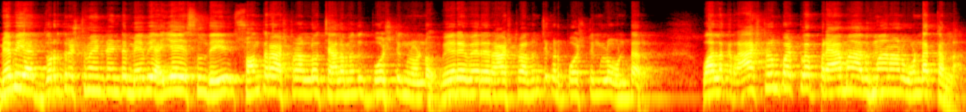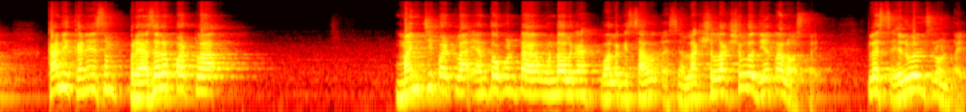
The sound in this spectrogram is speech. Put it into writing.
మేబీ అది దురదృష్టం ఏంటంటే మేబీ ఐఏఎస్లది సొంత రాష్ట్రాల్లో చాలామందికి పోస్టింగ్లు ఉండవు. వేరే వేరే రాష్ట్రాల నుంచి ఇక్కడ పోస్టింగ్లో ఉంటారు. వాళ్ళకి రాష్ట్రం పట్ల ప్రేమ అభిమానాలు ఉండక్కర్లా. కానీ కనీసం ప్రజల పట్ల మంచి పట్ల ఎంతో కొంత ఉండాలిగా. వాళ్ళకి లక్ష లక్షల్లో జీతాలు వస్తాయి. ప్లస్ ఎలివెన్స్లు ఉంటాయి.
